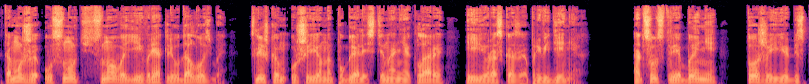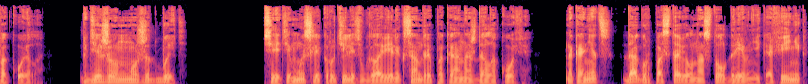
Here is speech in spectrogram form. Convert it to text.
К тому же уснуть снова ей вряд ли удалось бы, слишком уж ее напугали стенания Клары и ее рассказы о привидениях. Отсутствие Бенни тоже ее беспокоило. Где же он может быть? Все эти мысли крутились в голове Александры, пока она ждала кофе. Наконец, Дагур поставил на стол древний кофейник,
